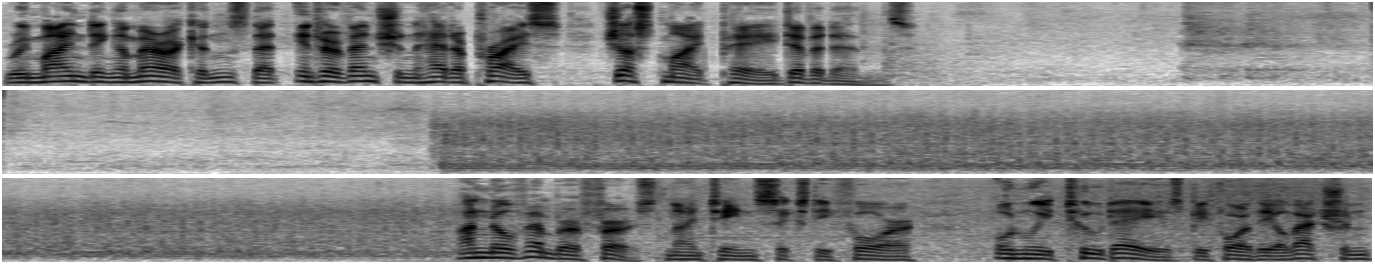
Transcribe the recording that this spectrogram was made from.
reminding Americans that intervention had a price just might pay dividends. On November 1, 1964, only two days before the election,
